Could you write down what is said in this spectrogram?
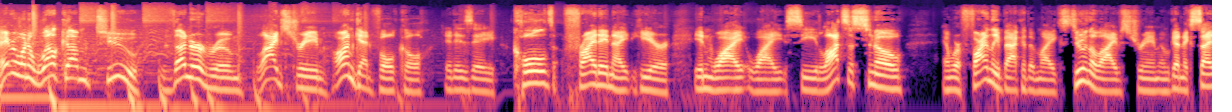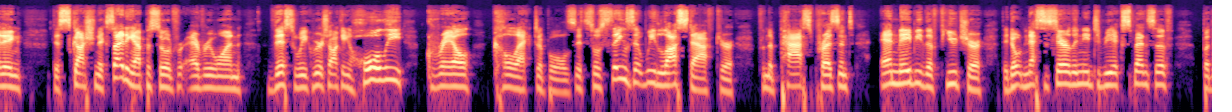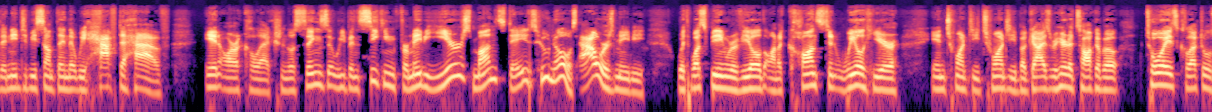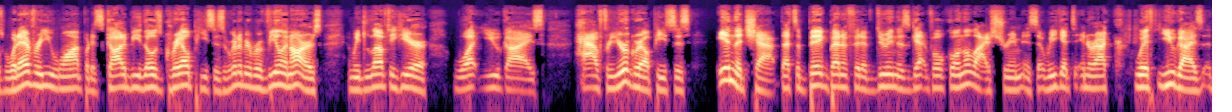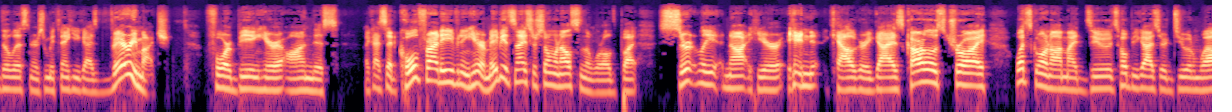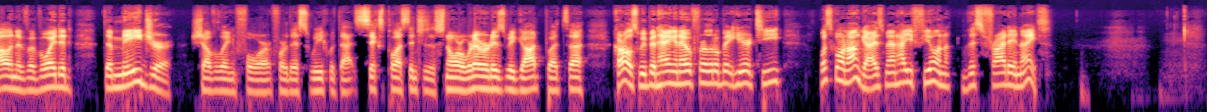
Hey everyone, and welcome to the Nerd Room live stream on GetVokl. It is a cold Friday night here in YYC. Lots of snow, and we're finally back at the mics doing the live stream, and we've got an exciting discussion, exciting episode for everyone this week. We are talking Holy Grail collectibles. It's those things that we lust after from the past, present, and maybe the future. They don't necessarily need to be expensive, but they need to be something that we have to have in our collection. Those things that we've been seeking for maybe years, months, days, who knows, hours maybe, with what's being revealed on a constant wheel here in 2020. But guys, we're here to talk about toys, collectibles, whatever you want, but it's got to be those grail pieces. We're going to be revealing ours, and we'd love to hear what you guys have for your grail pieces in the chat. That's a big benefit of doing this GetVokl in the live stream is that we get to interact with you guys, the listeners, and we thank you guys very much for being here on this. Like I said, cold Friday evening here. Maybe it's nice for someone else in the world, but certainly not here in Calgary, guys. Carlos Troy, what's going on, my dudes? Hope you guys are doing well and have avoided the major shoveling for for this week with that six plus inches of snow or whatever it is we got. But uh, Carlos, we've been hanging out for a little bit here. T, what's going on, guys? Man, how you feeling this Friday night?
